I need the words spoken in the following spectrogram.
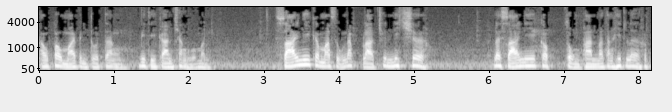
เอาเป้าหมายเป็นตัวตั้งวิธีการช่างหัวมัน สายนี้ก็มาสู่นักปราชญ์ชื่อนิชเชอร์ และสายนี้ก็ส่งผ่านมาทางฮิตเลอร์ครับ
